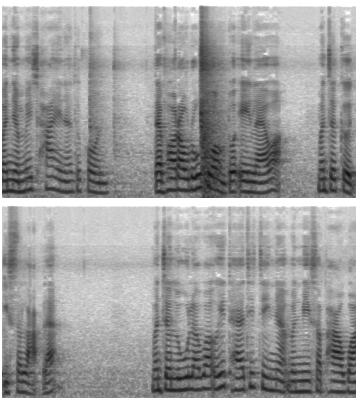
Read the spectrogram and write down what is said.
มันยังไม่ใช่นะทุกคน แต่พอเรารู้ตัวของตัวเองแล้วอะมันจะเกิดอิสระแล้วมันจะรู้แล้วว่าเอ้ยแท้ที่จริงเนี่ยมันมีสภาวะ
